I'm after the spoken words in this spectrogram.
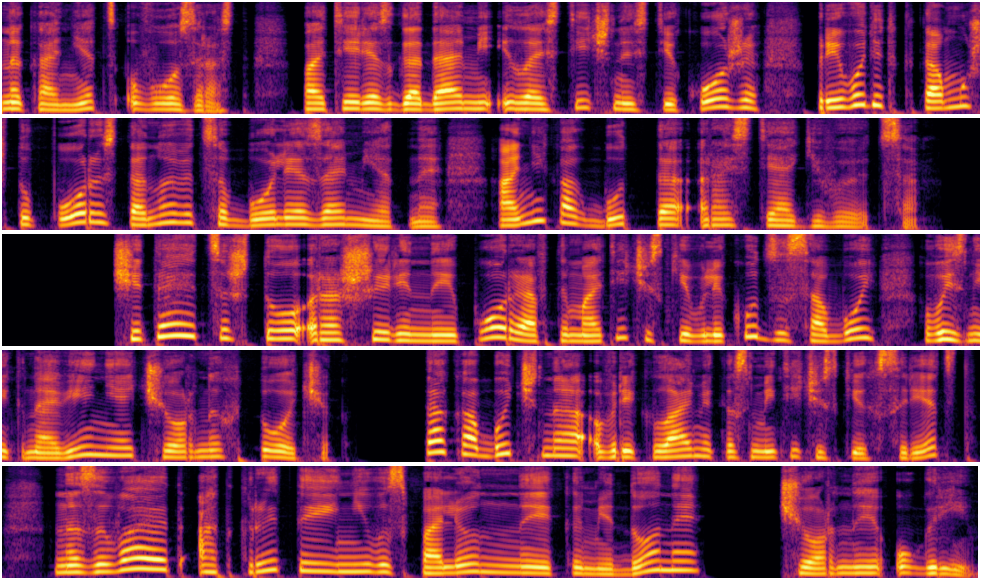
Наконец, возраст. Потеря с годами эластичности кожи приводит к тому, что поры становятся более заметны, они как будто растягиваются. Считается, что расширенные поры автоматически влекут за собой возникновение черных точек. Так обычно в рекламе косметических средств называют открытые невоспаленные комедоны черные угри.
